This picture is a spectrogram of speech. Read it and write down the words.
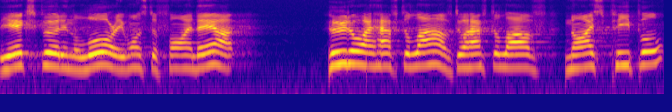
the expert in the law, he wants to find out who do I have to love? Do I have to love nice people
